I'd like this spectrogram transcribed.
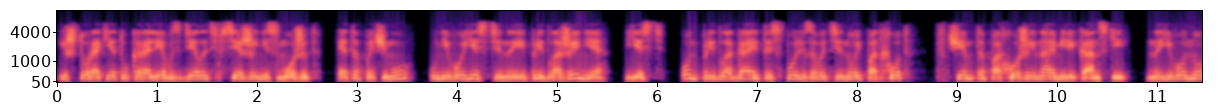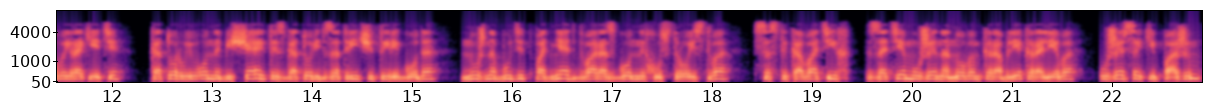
и что ракету Королев сделать все же не сможет. Это почему? У него есть иные предложения? Есть. Он предлагает использовать иной подход, в чем-то похожий на американский. На его новой ракете, которую он обещает изготовить за 3-4 года, нужно будет поднять два разгонных устройства, состыковать их, затем уже на новом корабле «Королева», уже с экипажем,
